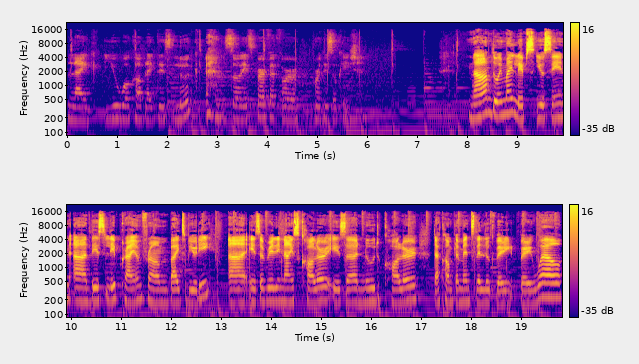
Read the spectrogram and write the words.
like you woke up like this look. So it's perfect for for this occasion now I'm doing my lips using uh, this lip crayon from Bite Beauty uh, it's a really nice color. It's a nude color that complements the look very, very well.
